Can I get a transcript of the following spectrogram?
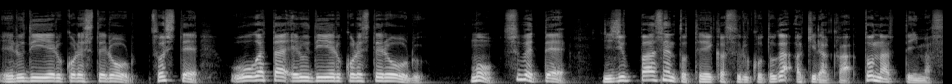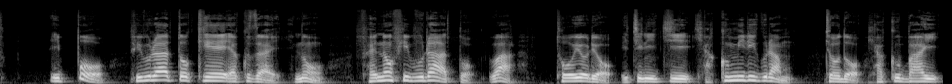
LDL コレステロール、そして大型 LDL コレステロールもすべて20%低下することが明らかとなっています。一方、フィブラート系薬剤のフェノフィブラートは投与量1日 100mg ちょうど100倍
